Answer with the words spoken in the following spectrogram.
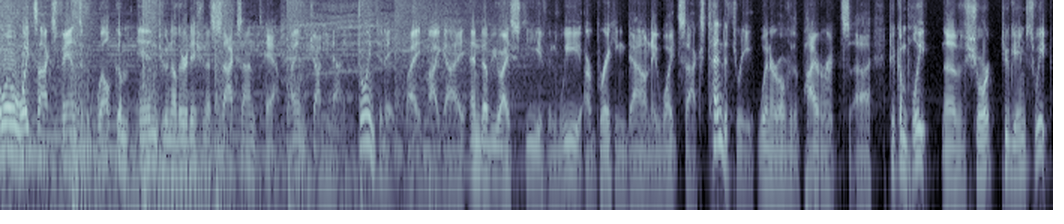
Hello, White Sox fans, and welcome into another edition of Sox on Tap. I am Johnny Nani, joined today by my guy NWI Steve, and we are breaking down a White Sox 10 to 3 winner over the Pirates uh, to complete a short two game sweep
